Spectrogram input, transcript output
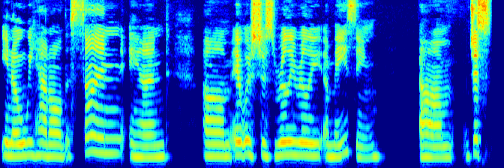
you know, we had all the sun, and um, it was just really, really amazing. Um, just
